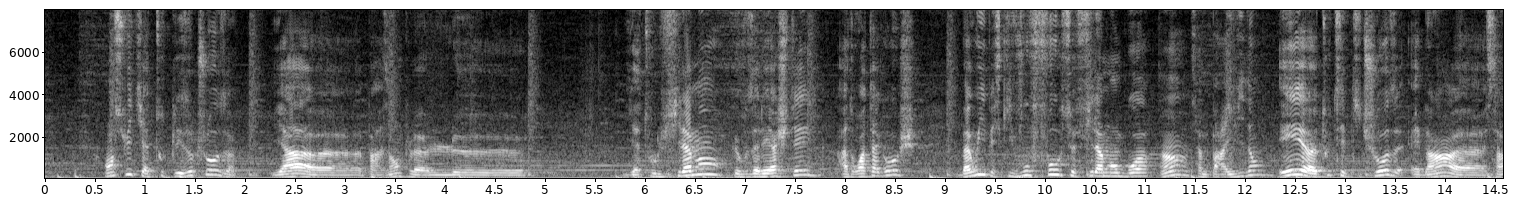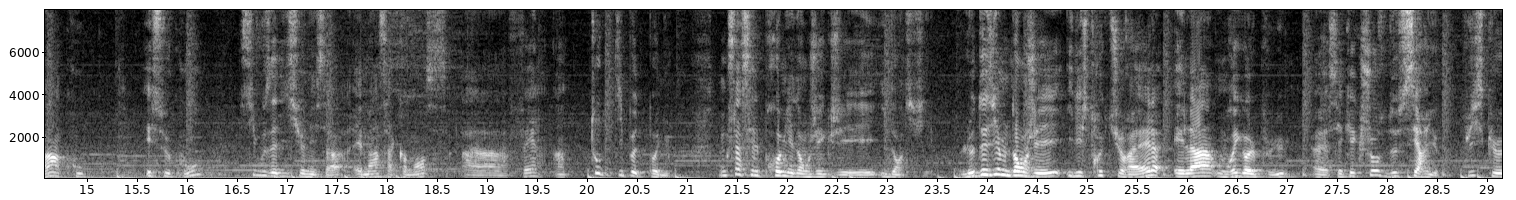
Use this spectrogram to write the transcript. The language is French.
Ensuite, il y a toutes les autres choses. Il y a, euh, par exemple, le... Il y a tout le filament que vous allez acheter à droite à gauche. Bah oui, parce qu'il vous faut ce filament bois, hein, ça me paraît évident. Et toutes ces petites choses, eh ben, ça a un coût. Et ce coût, si vous additionnez ça, eh ben, ça commence à faire un tout petit peu de pognon. Donc ça, c'est le premier danger que j'ai identifié. Le deuxième danger, il est structurel, et là, on rigole plus, euh, c'est quelque chose de sérieux, puisque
